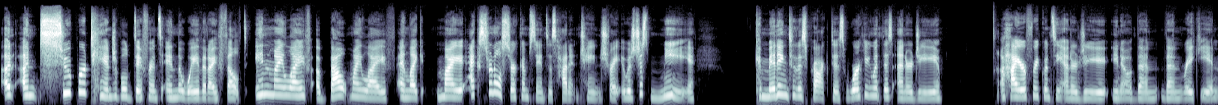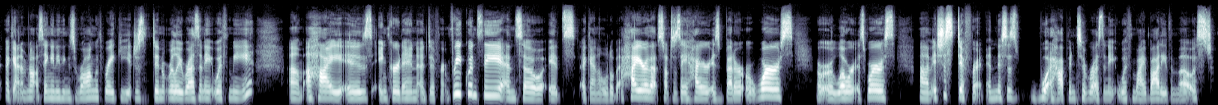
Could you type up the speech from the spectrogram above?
A, a, super tangible difference in the way that I felt in my life, about my life, and like my external circumstances hadn't changed, right? It was just me committing to this practice, working with this energy, a higher frequency energy, you know, than than Reiki. And again, I'm not saying anything's wrong with Reiki. It just didn't really resonate with me. Um, Ahai is anchored in a different frequency, and so it's again a little bit higher. That's not to say higher is better or worse, or, or lower is worse. Um, it's just different, and this is what happened to resonate with my body the most.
